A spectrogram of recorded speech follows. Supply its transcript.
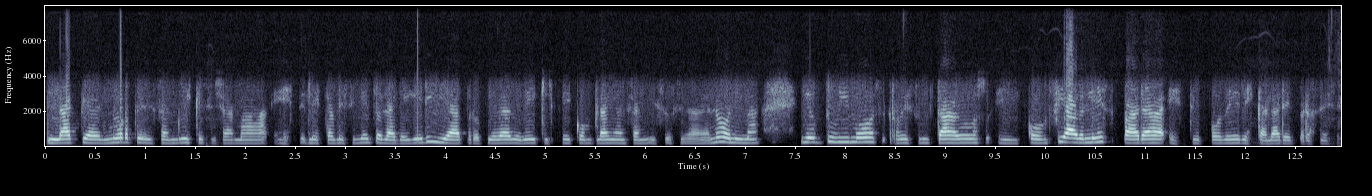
láctea del norte de San Luis que se llama este, el establecimiento La Alegría, propiedad de BXP Compliance San Luis Sociedad Anónima, y obtuvimos resultados eh, confiables para este, poder escalar el proceso.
